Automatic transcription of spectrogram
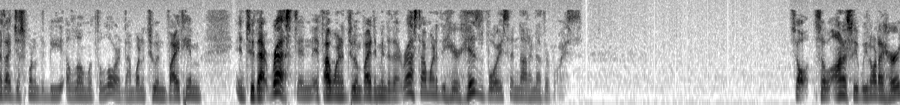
because I just wanted to be alone with the Lord, and I wanted to invite Him into that rest. And if I wanted to invite Him into that rest, I wanted to hear His voice and not another voice. So, so honestly, you know what I heard?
